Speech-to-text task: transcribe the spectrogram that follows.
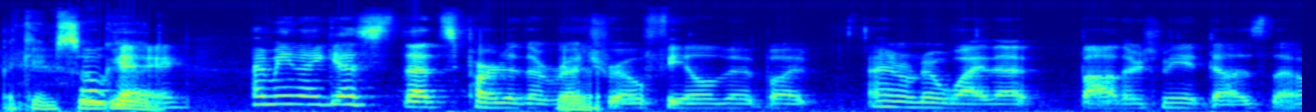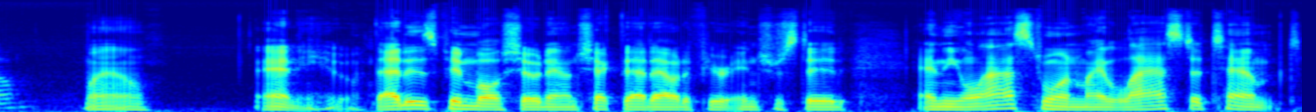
That came so good. okay. I mean, I guess that's part of the retro feel of it, but I don't know why that bothers me. It does though. Well, anywho, that is Pinball Showdown. Check that out if you're interested. And the last one, my last attempt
